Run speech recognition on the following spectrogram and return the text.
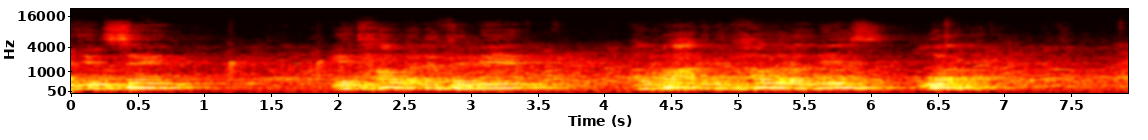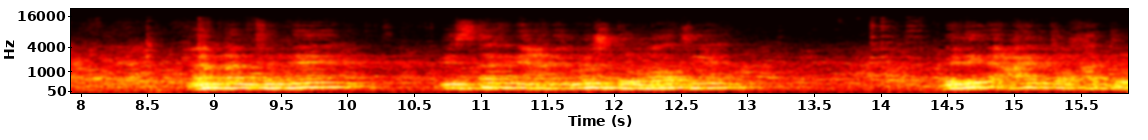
الإنسان يتحول لفنان البعض بيتحولوا لناس مرضى. لما الفنان بيستغني عن المجد الباطل بلاقي عائلته حده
